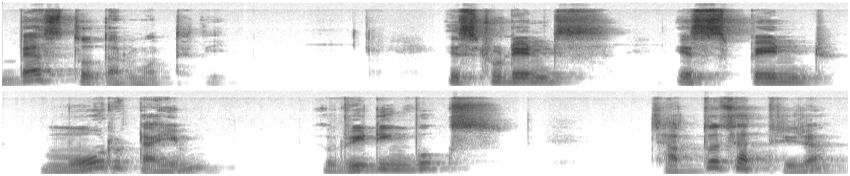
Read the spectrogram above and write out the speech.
ব্যস্ততার মধ্যে দিয়ে। Students spend more time reading books ছাত্রছাত্রীরা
